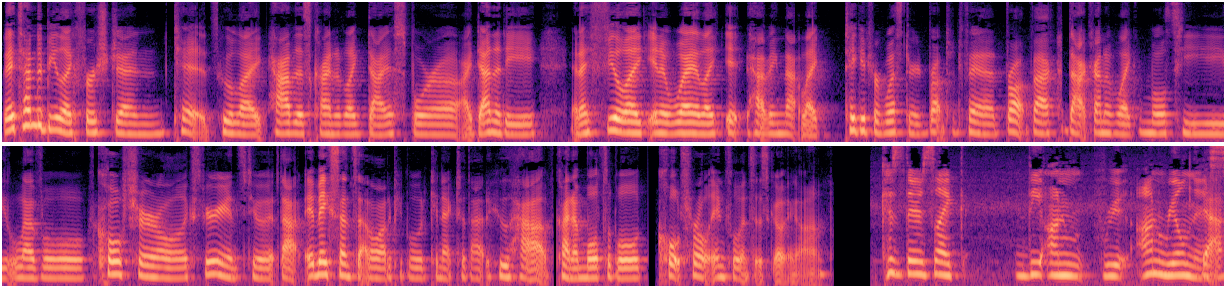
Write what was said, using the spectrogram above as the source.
they tend to be like first gen kids who like have this kind of like diaspora identity and i feel like in a way like it having that like taken from western brought to japan brought back that kind of like multi-level cultural experience to it that it makes sense that a lot of people would connect to that who have kind of multiple cultural influences going on because there's like the unre- unrealness, Yeah.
